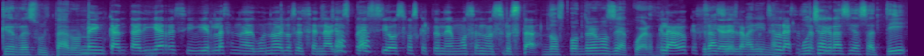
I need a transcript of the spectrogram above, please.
que resultaron? Me encantaría recibirlas en alguno de los escenarios preciosos que tenemos en nuestro estado. Nos pondremos de acuerdo. Claro que sí. Gracias, Marina. Muchas gracias. Muchas a gracias a ti.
